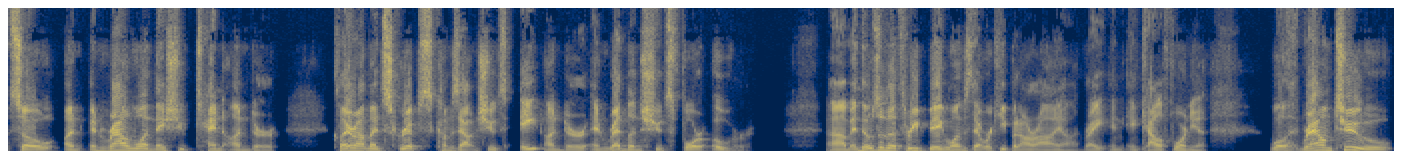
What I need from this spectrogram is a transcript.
so in, in round one they shoot 10 under Claremont Mudd Scripps comes out and shoots eight under, and Redlands shoots four over. Um, and those are the three big ones that we're keeping our eye on, right? In, in California. Well, round two,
